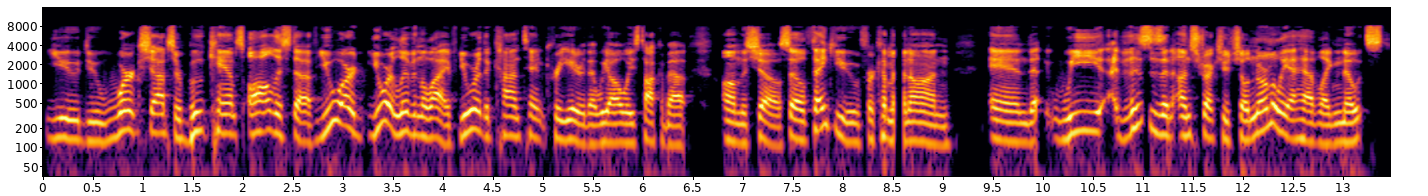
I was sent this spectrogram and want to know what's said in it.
you do workshops or boot camps all this stuff you are you are living the life you are the content creator that we always talk about on the show so thank you for coming on and we this is an unstructured show normally i have like notes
